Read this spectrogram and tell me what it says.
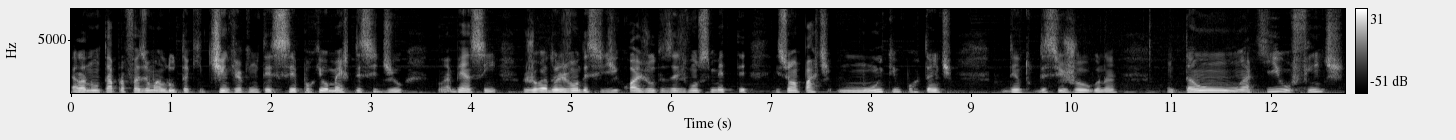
Ela não tá para fazer uma luta que tinha que acontecer porque o mestre decidiu. Não é bem assim. Os jogadores vão decidir quais lutas eles vão se meter. Isso é uma parte muito importante dentro desse jogo, né? Então, aqui o Finch,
